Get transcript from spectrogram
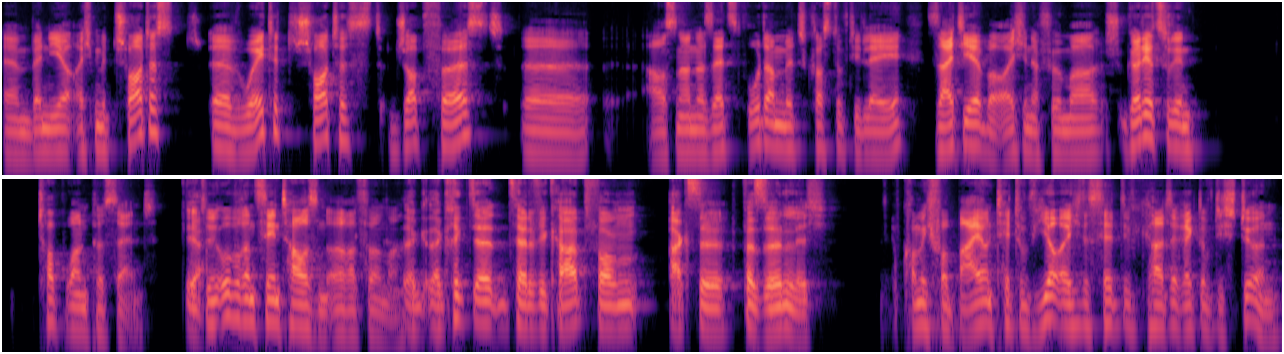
Ähm, wenn ihr euch mit Shortest, äh, Weighted Shortest Job First äh, auseinandersetzt oder mit Cost of Delay, seid ihr bei euch in der Firma, gehört ihr zu den Top 1%. Ja. Zu den oberen 10.000 eurer Firma. Da, da kriegt ihr ein Zertifikat vom Axel persönlich. Komme ich vorbei und tätowiere euch das Zertifikat direkt auf die Stirn.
